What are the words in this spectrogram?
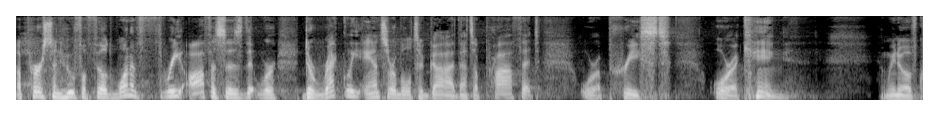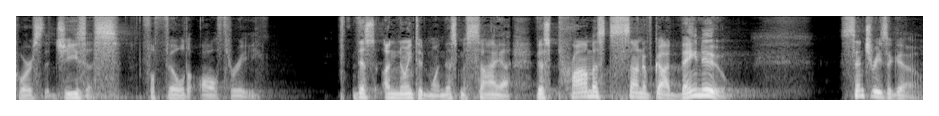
a person who fulfilled one of three offices that were directly answerable to God that's a prophet, or a priest, or a king. And we know, of course, that Jesus fulfilled all three. This anointed one, this Messiah, this promised Son of God, they knew centuries ago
